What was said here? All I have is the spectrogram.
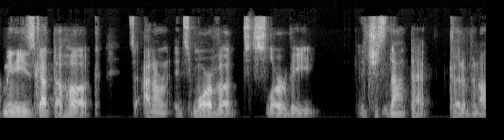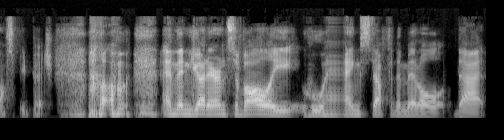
I mean, he's got the hook. I don't. It's more of a slurvy. It's just not that good of an off-speed pitch. Um, and then you got Aaron Civale who hangs stuff in the middle that,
